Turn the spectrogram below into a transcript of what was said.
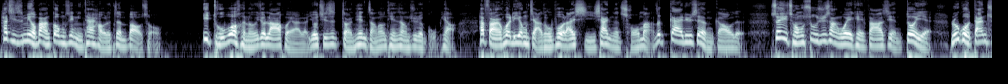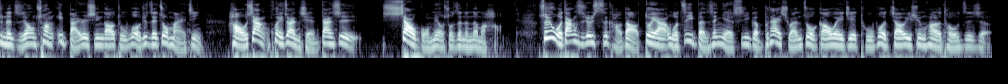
它其实没有办法贡献你太好的正报酬。一突破很容易就拉回来了，尤其是短线涨到天上去的股票，它反而会利用假突破来洗一下你的筹码，这概率是很高的。所以从数据上我也可以发现，对耶，如果单纯的只用创一百日新高突破，我就直接做买进，好像会赚钱，但是效果没有说真的那么好。所以我当时就思考到，对啊，我自己本身也是一个不太喜欢做高位阶突破交易讯号的投资者，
